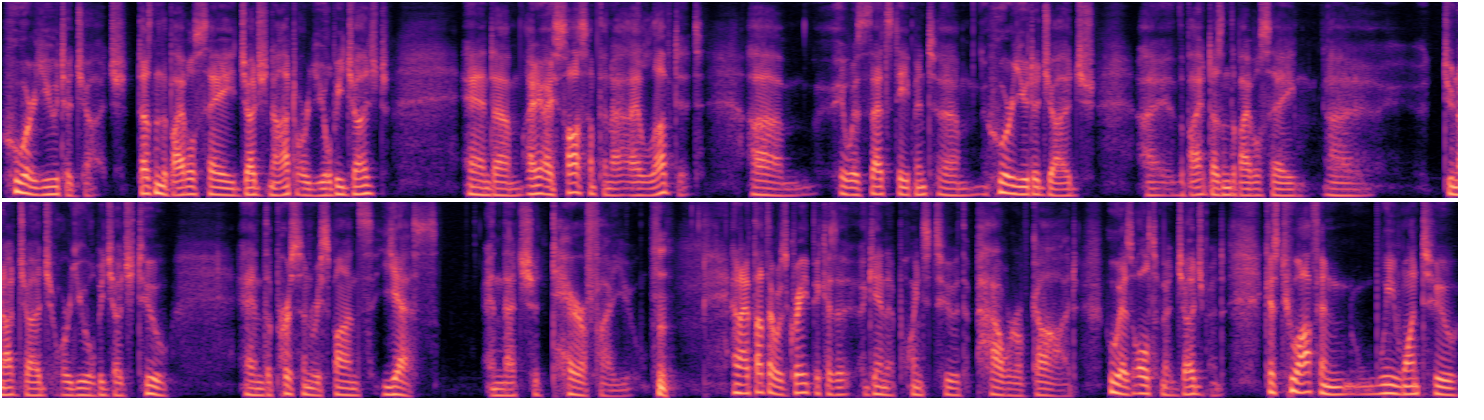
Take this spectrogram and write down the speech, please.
Who are you to judge? Doesn't the Bible say, judge not or you'll be judged? And um, I, I, saw something, I, I loved it. Um, it was that statement um, Who are you to judge? Uh, the, doesn't the Bible say, uh, Do not judge or you will be judged too? And the person responds, Yes. And that should terrify you. Hmm. And I thought that was great because, it, again, it points to the power of God who has ultimate judgment. Because too often we want to,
